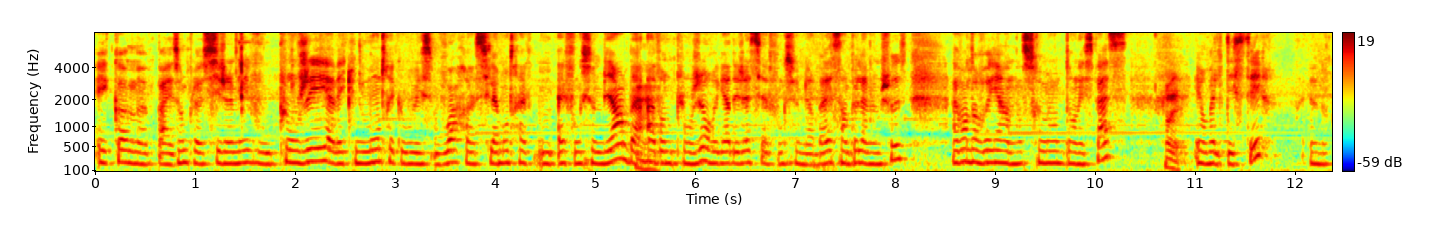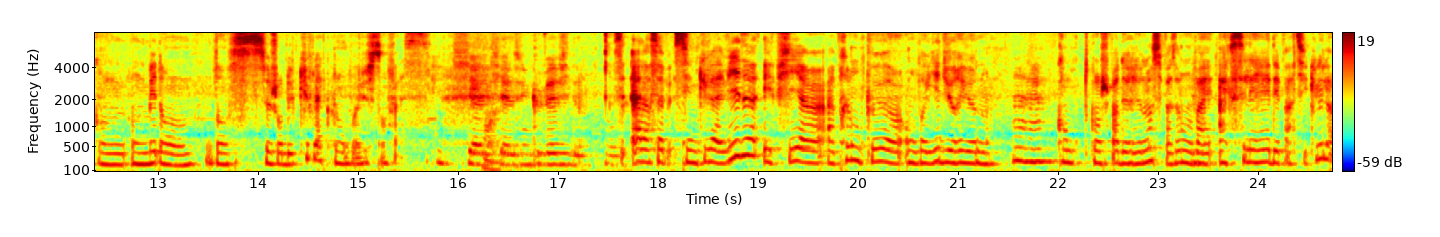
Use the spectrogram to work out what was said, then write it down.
Et comme euh, par exemple, si jamais vous plongez avec une montre et que vous voulez voir euh, si la montre elle, elle fonctionne bien, bah, Mhm. avant de plonger, on regarde déjà si elle fonctionne bien. Bah, là, c'est un peu la même chose. Avant d'envoyer un instrument dans l'espace, Ouais. et on va le tester. Et donc on, on le met dans, dans ce genre de cuve là que l'on voit juste en face. Qui a une cuve à vide. C'est- Alors c'est une cuve à vide et puis euh, après on peut euh, envoyer du rayonnement. Mhm. Quand, quand je parle de rayonnement, c'est par exemple on va accélérer des particules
